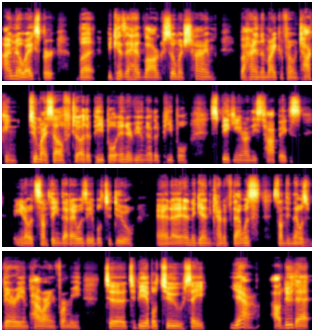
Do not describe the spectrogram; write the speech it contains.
I'm no expert, but because I had logged so much time behind the microphone talking to myself, to other people, interviewing other people, speaking on these topics, you know, it's something that I was able to do. And and again, kind of that was something that was very empowering for me to to be able to say, yeah, I'll do that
